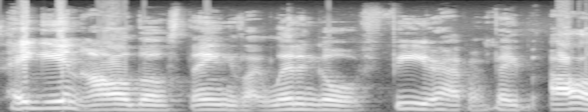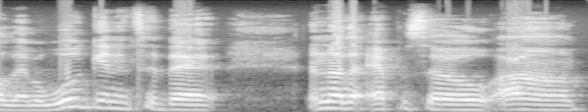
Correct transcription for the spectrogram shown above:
take in all those things like letting go of fear having faith all of that. But we'll get into that another episode. Um,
